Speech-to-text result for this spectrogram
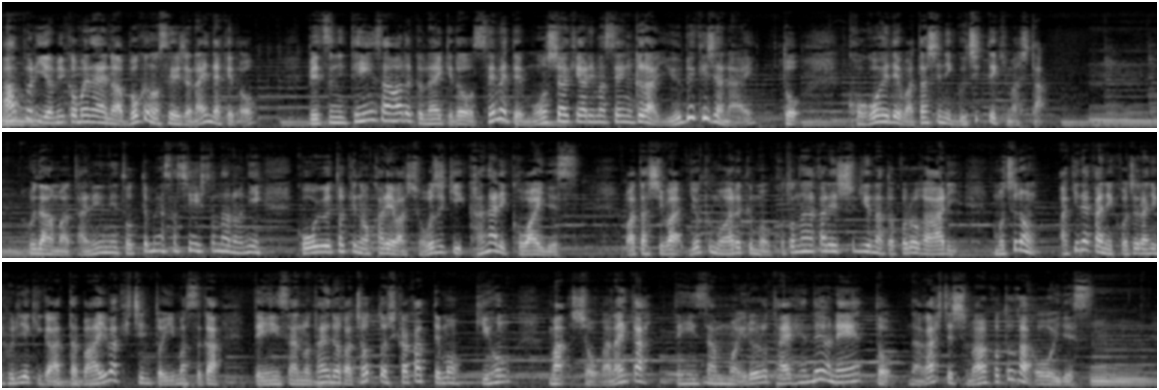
アプリ読み込めないのは僕のせいじゃないんだけど、別に店員さん悪くないけど、せめて申し訳ありませんくらい言うべきじゃない？と、小声で私に愚痴ってきました。うん。普段は他人にとっても優しい人なのに、こういう時の彼は正直かなり怖いです。私は良くも悪くも事なかれ主義なところがあり、もちろん明らかにこちらに不利益があった場合はきちんと言いますが、店員さんの態度がちょっと引っかかっても、基本、まあ、しょうがないか、店員さんもいろいろ大変だよね、と流してしまうことが多いですう。ん。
